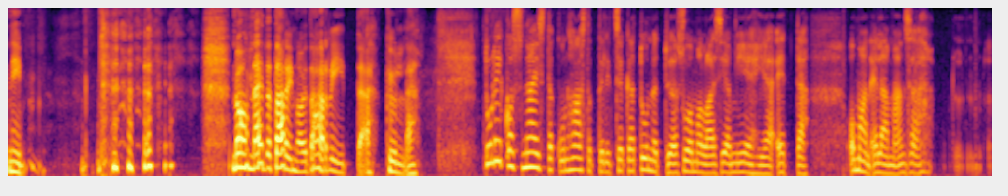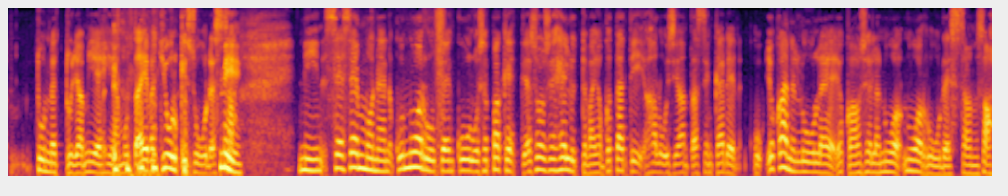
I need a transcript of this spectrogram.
Niin, no näitä tarinoitahan riittää, kyllä. Tuliko näistä, kun haastattelit sekä tunnettuja suomalaisia miehiä että oman elämänsä tunnettuja miehiä, mutta eivät julkisuudessa, Niin. Niin se semmoinen, kun nuoruuteen kuuluu se paketti ja se on se hellyttävä, jonka täti haluaisi antaa sen käden, kun jokainen luulee, joka on siellä nuo, nuoruudessansa,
